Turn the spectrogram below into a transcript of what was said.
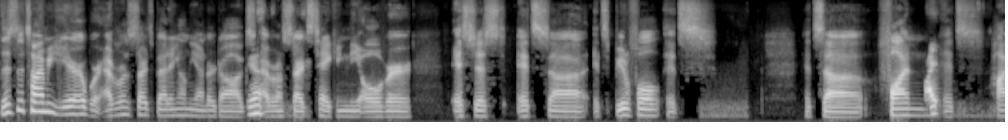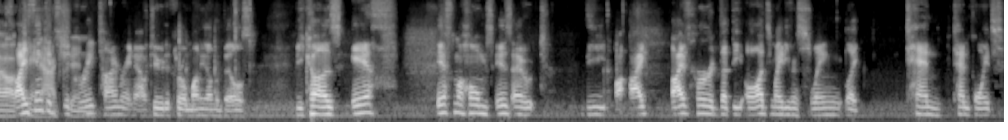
this is the time of year where everyone starts betting on the underdogs. Yeah. Everyone starts taking the over. It's just, it's, uh, it's beautiful. It's, it's uh fun. I- it's high octane I think action. it's a great time right now too to throw money on the Bills, because if if Mahomes is out, the I I've heard that the odds might even swing like 10, 10 points,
